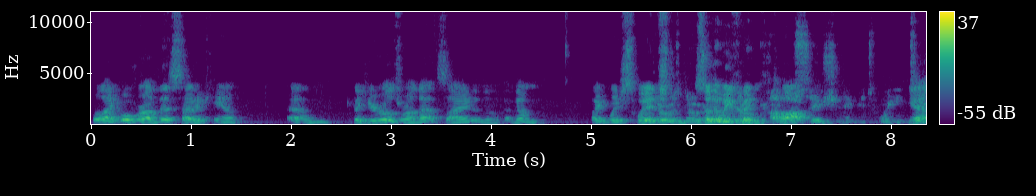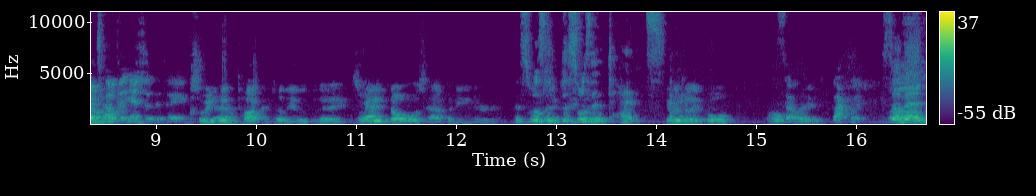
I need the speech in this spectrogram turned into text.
were like over on this side of camp, and the heroes were on that side, and then, and then like we switched There was no, so that we there no couldn't talk. conversation in between. Yeah. Until the end of the day. day. So we couldn't talk until the end of the day, so Yeah. we didn't know what was happening or. This wasn't. This was intense. It was really cool. Well So, played. Blackwood. So uh, then,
